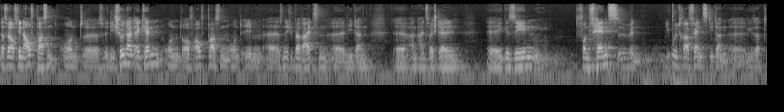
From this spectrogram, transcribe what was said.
dass wir auf den aufpassen und äh, dass wir die Schönheit erkennen und darauf aufpassen und eben äh, es nicht überreizen, äh, wie dann äh, an ein, zwei Stellen äh, gesehen von Fans, wenn die Ultra-Fans, die dann, äh, wie gesagt,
